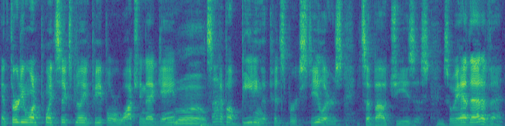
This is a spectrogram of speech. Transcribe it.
and 31.6 million people were watching that game. Wow. It's not about beating the Pittsburgh Steelers. It's about Jesus. Hmm. So we had that event.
